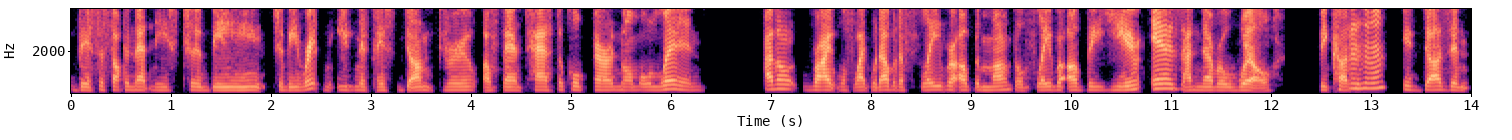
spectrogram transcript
This is something that needs to be to be written, even if it's done through a fantastical paranormal lens I don't write with like whatever the flavor of the month or flavor of the year is. I never will because mm-hmm. it doesn't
